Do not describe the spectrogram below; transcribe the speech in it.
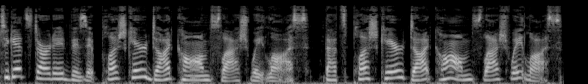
To get started, visit plushcare.com slash weight loss. That's plushcare.com slash weight loss.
